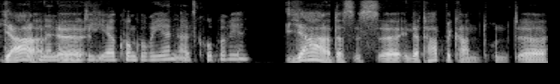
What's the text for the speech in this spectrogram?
ja, miteinander äh, eher konkurrieren als kooperieren? Ja, das ist äh, in der Tat bekannt. Und äh,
